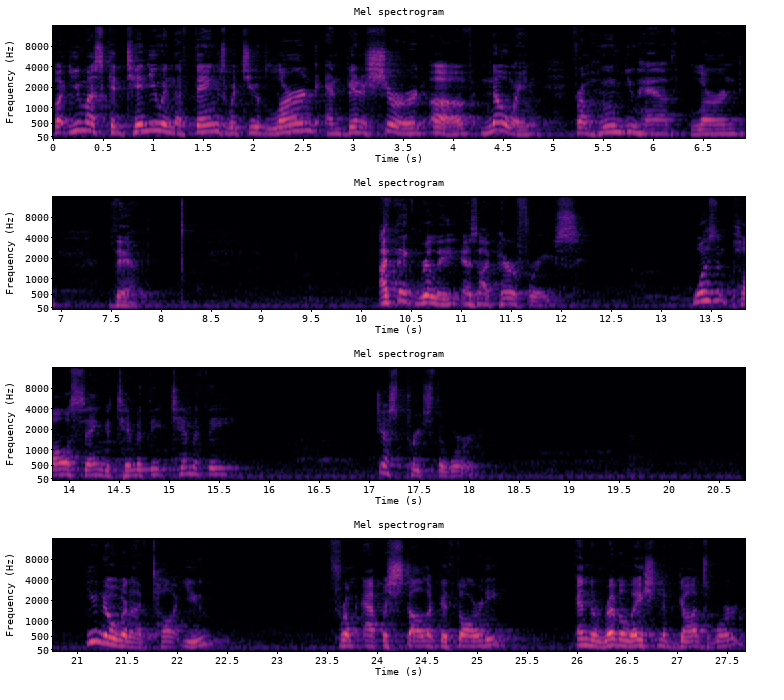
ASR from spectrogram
but you must continue in the things which you've learned and been assured of, knowing from whom you have learned them. I think really as I paraphrase, wasn't Paul saying to Timothy, Timothy, just preach the word. You know what I've taught you from apostolic authority and the revelation of God's word.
